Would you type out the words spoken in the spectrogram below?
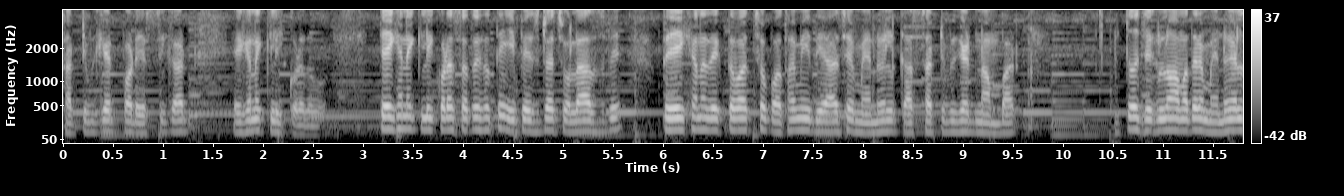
certificate for SC card এখানে ক্লিক করে দেবো। তো এখানে ক্লিক করার সাথে সাথে এই পেজটা চলে আসবে। তো এইখানে দেখতে পাচ্ছ প্রথমেই দেওয়া আছে ম্যানুয়াল কাস্ট সার্টিফিকেট নাম্বার তো যেগুলো আমাদের ম্যানুয়াল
